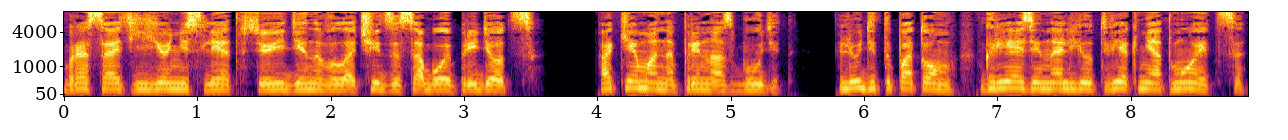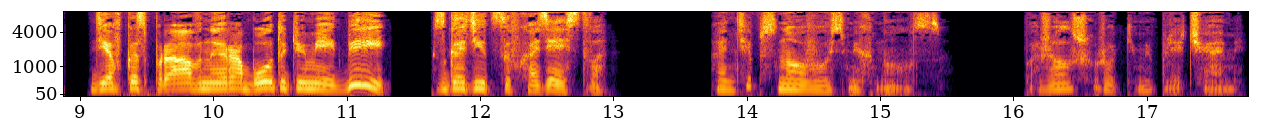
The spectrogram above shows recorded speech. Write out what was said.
Бросать ее не след, все едино волочить за собой придется. А кем она при нас будет? Люди-то потом грязи нальют, век не отмоется. Девка справная, работать умеет. Бери, сгодится в хозяйство. Антип снова усмехнулся, пожал широкими плечами.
